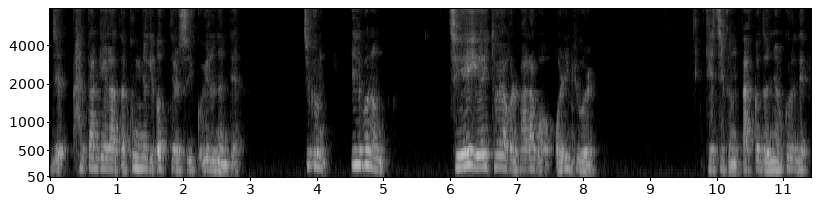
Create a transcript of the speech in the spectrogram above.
이제 한 단계가 더 국력이 업될 수 있고 이러는데 지금 일본은 제2의 도약을 바라고 올림픽을 개최권 땄거든요. 그런데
